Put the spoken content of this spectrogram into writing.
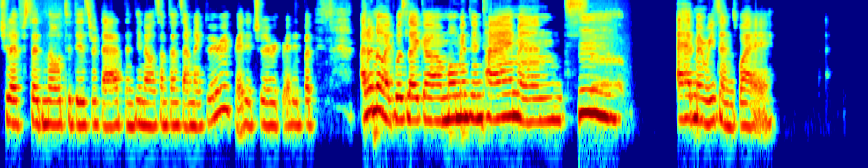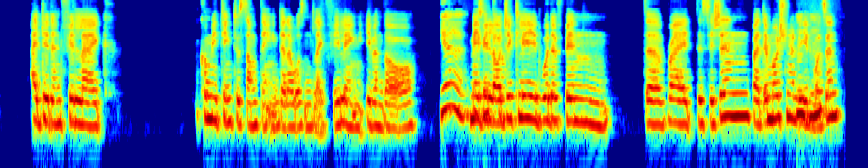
should i have said no to this or that? And you know sometimes i'm like do i regret it? Should i regret it? But i don't know. It was like a moment in time and mm. uh, i had my reasons why i didn't feel like committing to something that I wasn't like feeling, even though yeah maybe exactly. logically it would have been the right decision, but emotionally mm-hmm. it wasn't.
